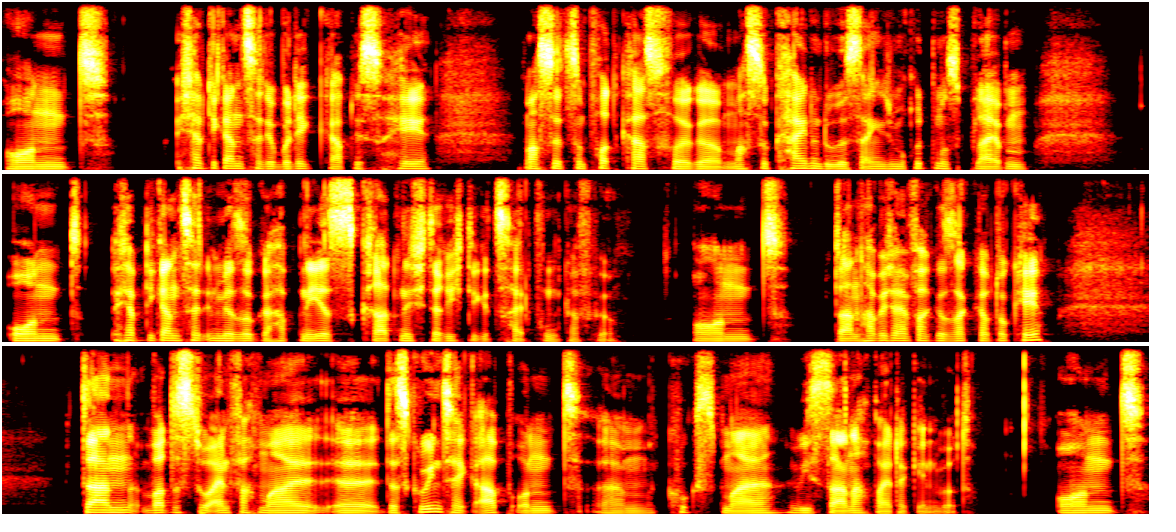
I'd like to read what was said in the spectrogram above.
Und ich habe die ganze Zeit überlegt gehabt, ich so, hey, machst du jetzt eine Podcast-Folge, machst du keine, du willst eigentlich im Rhythmus bleiben. Und ich habe die ganze Zeit in mir so gehabt, nee, ist gerade nicht der richtige Zeitpunkt dafür. Und dann habe ich einfach gesagt gehabt, okay, dann wartest du einfach mal äh, das Green Tag ab und ähm, guckst mal, wie es danach weitergehen wird. Und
